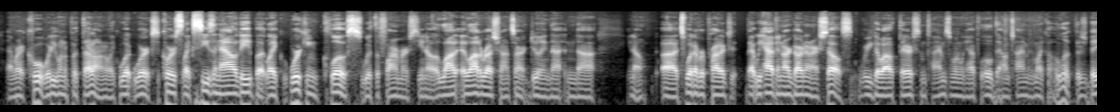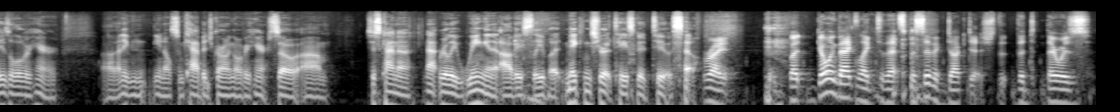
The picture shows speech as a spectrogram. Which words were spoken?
and we're like, "Cool, what do you want to put that on?" Like, what works? Of course, like seasonality, but like working close with the farmers. You know, a lot a lot of restaurants aren't doing that, and uh, you know, uh, it's whatever product that we have in our garden ourselves. We go out there sometimes when we have a little downtime, and I'm like, "Oh, look, there's basil over here," uh, and even you know some cabbage growing over here. So. Um, just kind of not really winging it, obviously, but making sure it tastes good too. So Right. but going back like to that specific duck dish, the, the there was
